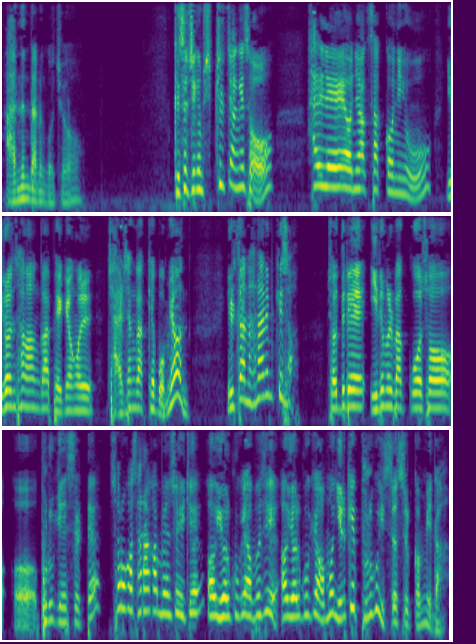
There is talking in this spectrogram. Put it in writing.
않는다는 거죠. 그래서 지금 17장에서 할례 언약 사건 이후 이런 상황과 배경을 잘 생각해 보면 일단 하나님께서 저들의 이름을 바꾸어서 어, 부르게 했을 때 서로가 살아가면서 이제 어, 열국의 아버지, 어, 열국의 어머니 이렇게 부르고 있었을 겁니다.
